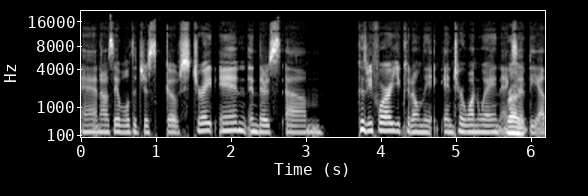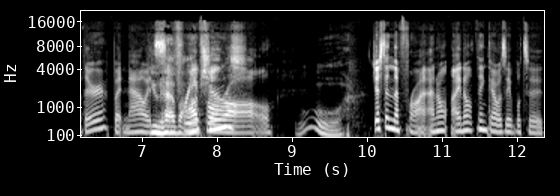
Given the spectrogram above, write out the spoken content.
and I was able to just go straight in. And there's um, because before you could only enter one way and exit Right. the other, but now it's You have free options? for all. Ooh, Just in the front. I don't. I don't think I was able to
